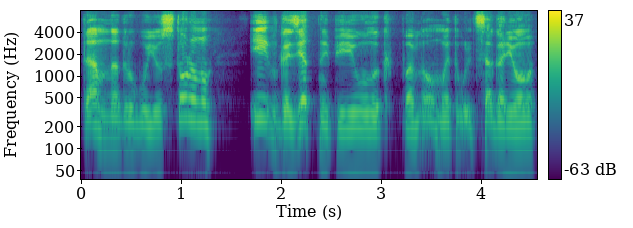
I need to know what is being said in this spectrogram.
там на другую сторону, и в газетный переулок, по-новому это улица Огарева.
